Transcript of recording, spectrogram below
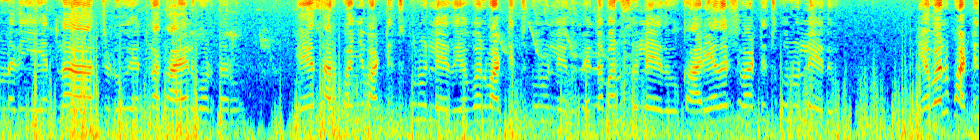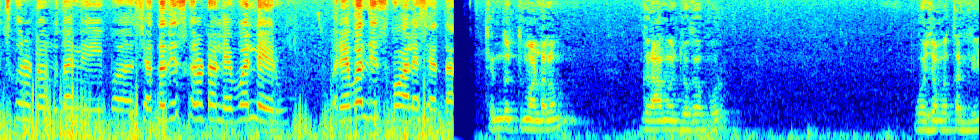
ఉన్నది. ఎట్లా అచ్చుడు ఎట్లా కాయలు కొడతారు? ఏ సర్పంచ్ పట్టించుకుని లేదు ఎవరు పట్టించుకుని లేదు పెద్ద మనసు లేదు కార్యదర్శి పట్టించుకుని లేదు. ఎవరు పట్టించుకునేటోళ్ళు? దాన్ని శ్రద్ధ తీసుకునేటోళ్ళు ఎవరు లేరు. మరి ఎవరు తీసుకోవాలి శ్రద్ధ? చందుర్తి మండలం గ్రామం జోగాపూర్. పోషమ్మ తల్లి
